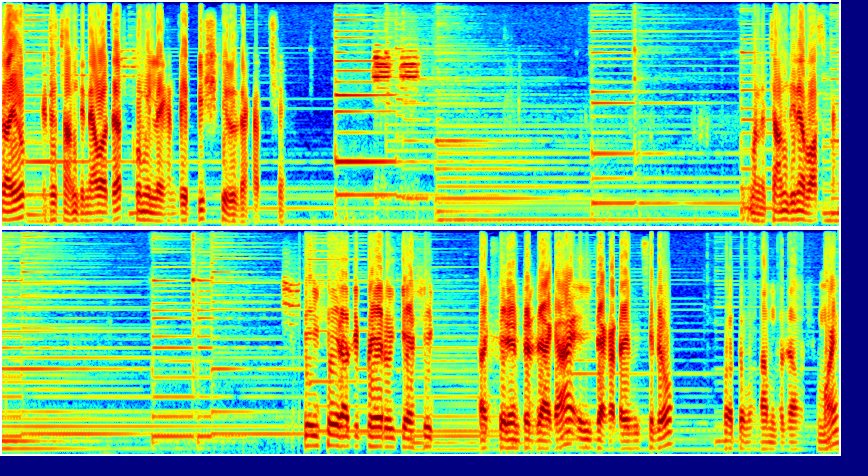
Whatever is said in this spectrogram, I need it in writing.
যাই হোক, এটা চান্দিনা বাজার। কুমিল্লা এখান থেকে বিশ কিলো দেখাচ্ছে। মানে চান্দিনা বাস এই সেই রাজীব ভাইয়ের ঐতিহাসিক অ্যাক্সিডেন্টের জায়গা, এই জায়গাটাই হয়েছিল। গতবার আমরা যাওয়ার সময়।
